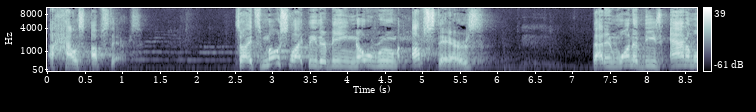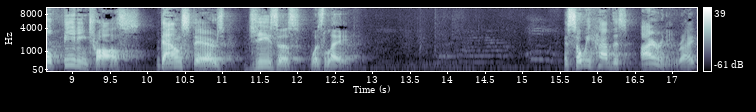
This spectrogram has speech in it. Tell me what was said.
a house upstairs. So it's most likely there being no room upstairs that in one of these animal feeding troughs downstairs, Jesus was laid. And so we have this irony, right?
